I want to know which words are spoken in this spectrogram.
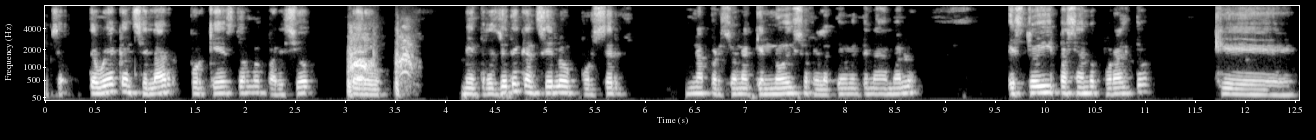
O sea, te voy a cancelar porque esto no me pareció, pero mientras yo te cancelo por ser una persona que no hizo relativamente nada malo, estoy pasando por alto que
